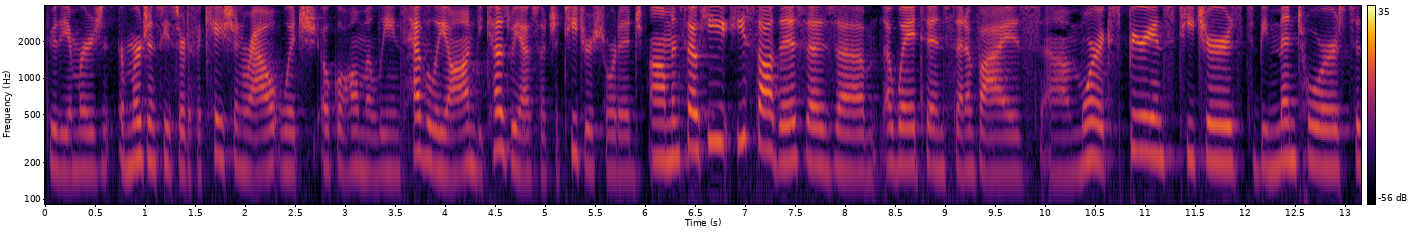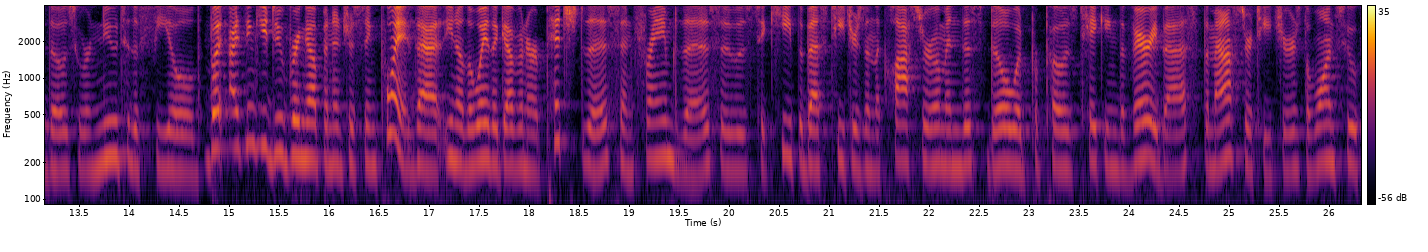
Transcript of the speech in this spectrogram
through the emerg- emergency certification route, which Oklahoma leans heavily on because we have such a teacher shortage. Um, and so he he saw this as um, a way to incentivize um, more experienced teachers to be mentors to those who are new to the field. But I think you do bring up an interesting point that you know the way the governor pitched this and framed this, it was to keep the best teachers in the classroom, and this bill would propose taking the very best, the master teachers, the ones who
